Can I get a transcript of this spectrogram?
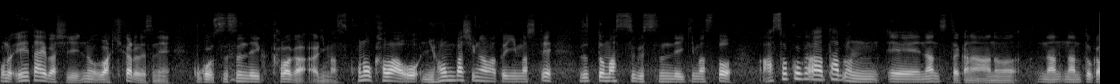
この永代橋の脇からですねここ進んでいく川があります。この川を日本橋川と言いましてずっとまっすぐ進んでいきますとあそこが多分、えー、なんつったかなあのなんとか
